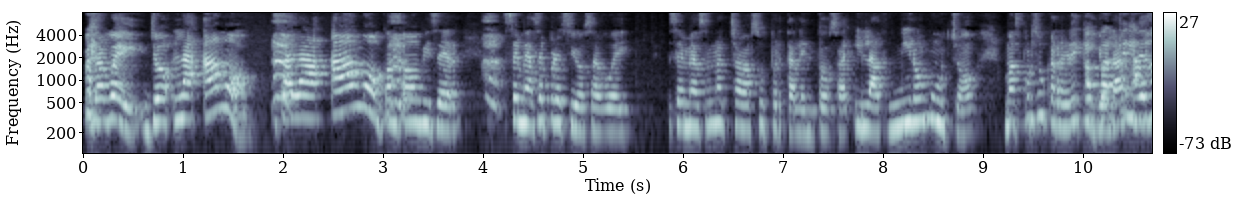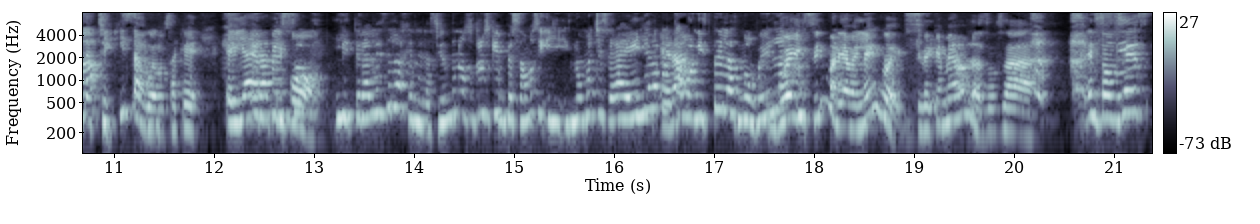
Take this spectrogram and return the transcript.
O sea, güey, yo la amo. O sea, la amo con todo mi ser. Se me hace preciosa, güey se me hace una chava súper talentosa y la admiro mucho, más por su carrera y que yo la vi desde chiquita, güey. O sea que ella era tipo. Literal es de la generación de nosotros que empezamos y, no manches, era ella la protagonista de las novelas. Güey, sí, María Belén, güey. ¿De qué me hablas? O sea. Entonces,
